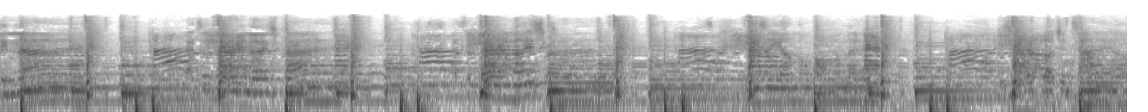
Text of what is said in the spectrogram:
That's a very nice ride. That's a very nice. Easy on the wallet. Budget tile?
